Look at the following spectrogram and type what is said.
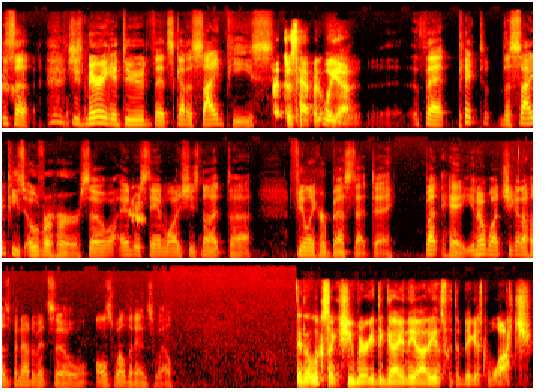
she's a she's marrying a dude that's got a side piece That just happened. Well, yeah. That picked the side piece over her, so I understand why she's not uh, feeling her best that day. But hey, you know what? She got a husband out of it, so all's well that ends well. And it looks like she married the guy in the audience with the biggest watch.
